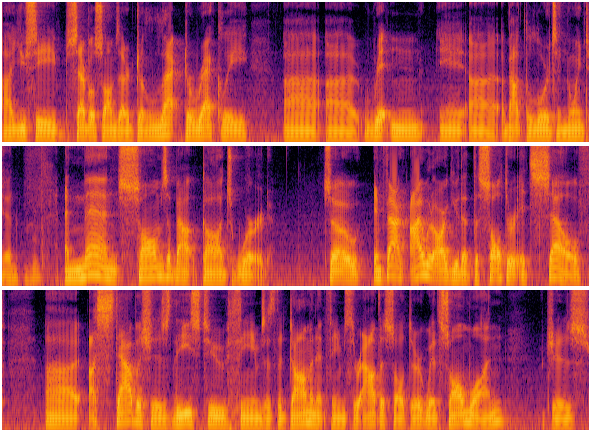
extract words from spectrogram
Uh, you see several psalms that are direct, directly uh, uh, written in, uh, about the Lord's anointed, and then psalms about God's word. So, in fact, I would argue that the Psalter itself uh, establishes these two themes as the dominant themes throughout the Psalter, with Psalm 1, which is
